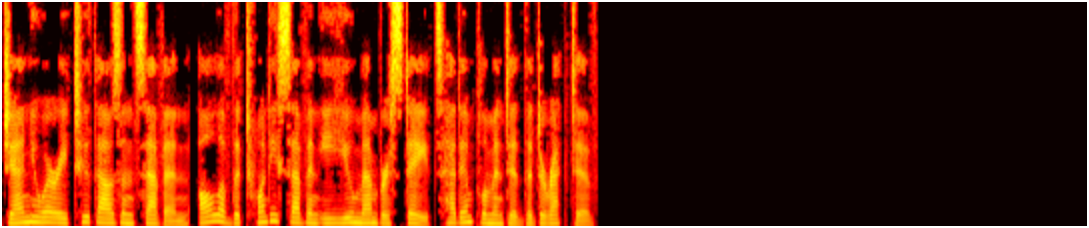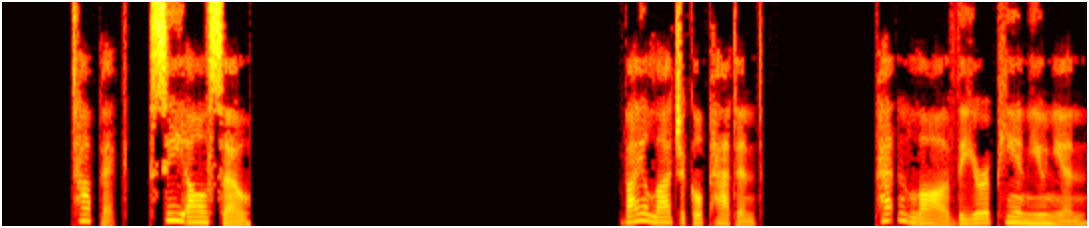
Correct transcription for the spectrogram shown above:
January 2007, all of the 27 EU member states had implemented the directive. See also. Biological patent. Patent law of the European Union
